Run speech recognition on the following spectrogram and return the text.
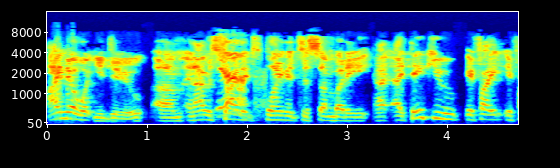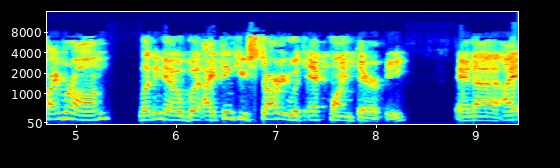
I know what you do, um, and I was yeah. trying to explain it to somebody. I, I, think you, if I if I'm wrong, let me know. But I think you started with equine therapy, and uh, I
